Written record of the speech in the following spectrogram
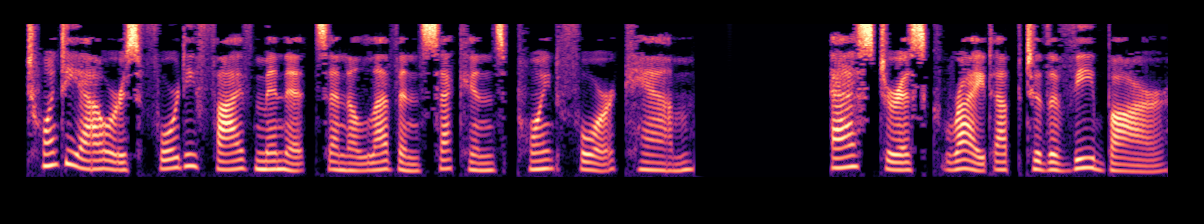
20 hours 45 minutes and 11 seconds. Point 4 cam asterisk right up to the V-bar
